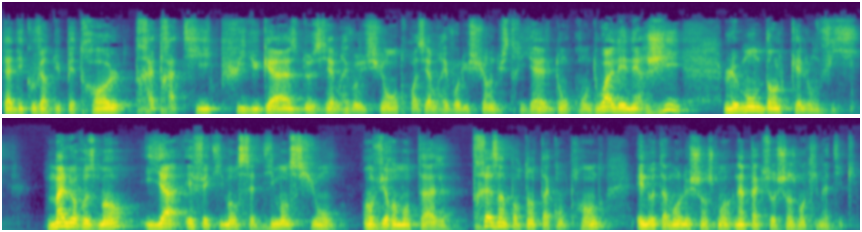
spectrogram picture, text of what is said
la découverte du pétrole, très pratique, puis du gaz, deuxième révolution, troisième révolution industrielle. Donc on doit à l'énergie le monde dans lequel on vit. Malheureusement, il y a effectivement cette dimension environnementale très importante à comprendre, et notamment l'impact sur le changement climatique.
